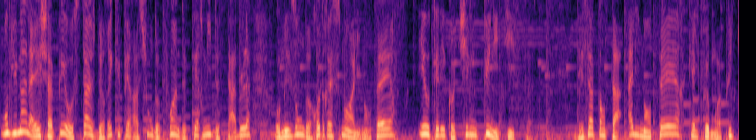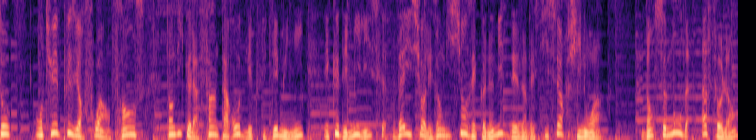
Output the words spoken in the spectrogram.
ont du mal à échapper aux stages de récupération de points de permis de table, aux maisons de redressement alimentaire et au télécoaching punitif. Des attentats alimentaires, quelques mois plus tôt, ont tué plusieurs fois en France, tandis que la faim taraude les plus démunis et que des milices veillent sur les ambitions économiques des investisseurs chinois. Dans ce monde affolant,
